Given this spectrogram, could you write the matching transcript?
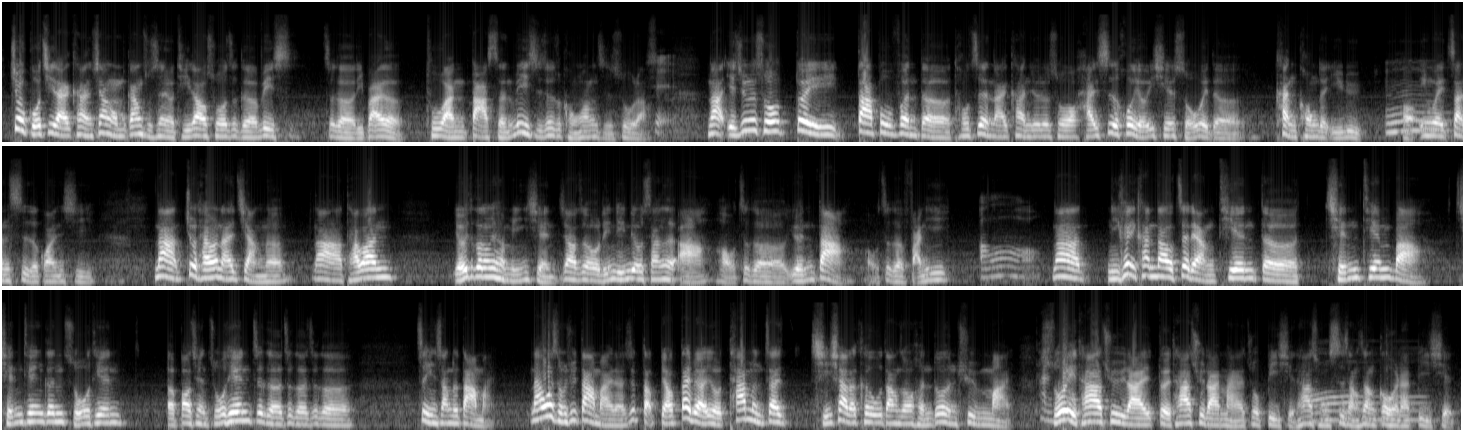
就国际来看，像我们刚刚主持人有提到说，这个 VIX 这个礼拜二突然大升，VIX 就是恐慌指数了。是。那也就是说，对于大部分的投资人来看，就是说还是会有一些所谓的看空的疑虑。哦，因为战事的关系。那就台湾来讲呢，那台湾有一个东西很明显，叫做零零六三二 R，好，这个元大，好，这个反一。哦。那你可以看到这两天的前天吧，前天跟昨天，呃，抱歉，昨天这个这个这个自营商的大买，那为什么去大买呢？就代表代表有他们在旗下的客户当中，很多人去买，所以他要去来，对他要去来买来做避险，他要从市场上购回来避险。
